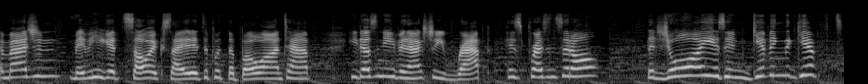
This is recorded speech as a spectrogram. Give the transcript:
Imagine maybe he gets so excited to put the bow on tap, he doesn't even actually wrap his presents at all. The joy is in giving the gift,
